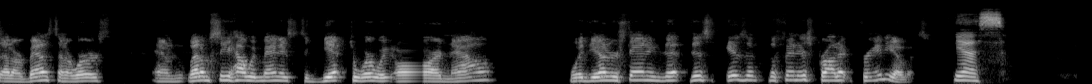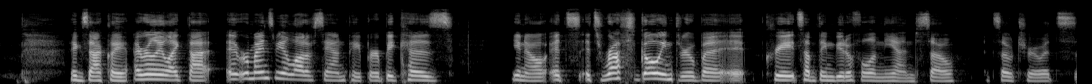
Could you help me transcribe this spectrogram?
at our best and our worst, and let them see how we managed to get to where we are now with the understanding that this isn't the finished product for any of us. Yes. Exactly. I really like that. It reminds me a lot of sandpaper because you know, it's it's rough going through, but it creates something beautiful in the end. So it's so true. It's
